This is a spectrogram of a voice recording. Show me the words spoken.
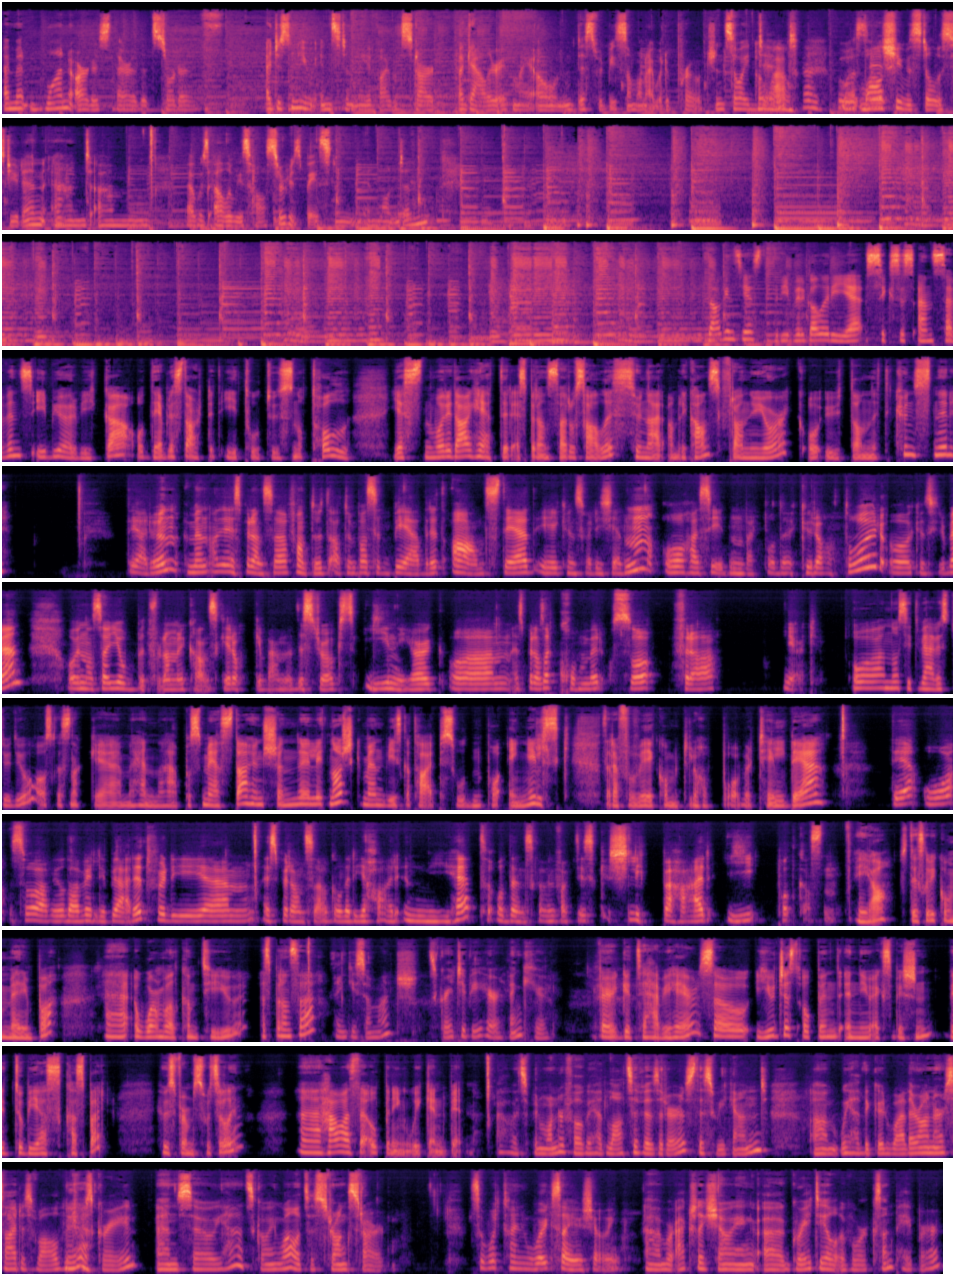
I met one artist there that sort of I just knew instantly if I would start a gallery of my own, this would be someone I would approach. And so I did wow. while, while she was still a student. And um, that was Eloise Hawser, who's based in, in London. Dagens gjest driver galleriet Sixes and Sevens i Bjørvika, og det ble startet i 2012. Gjesten vår i dag heter Esperanza Rosales. Hun er amerikansk fra New York og utdannet kunstner. Det er hun, men Esperanza fant ut at hun passet bedre et annet sted i kunstverdikjeden, og har siden vært både kurator og kunstskribent. Og hun også har jobbet for det amerikanske rockebandet The Strokes i New York. Og Esperanza kommer også fra New York. Og nå sitter vi her i studio og skal snakke med henne her på Smestad. Hun skjønner litt norsk, men vi skal ta episoden på engelsk, så derfor vi kommer til å hoppe over til det. Det, og så er vi jo da veldig beæret fordi um, Esperanza Galleri har en nyhet, og den skal hun faktisk slippe her i podkasten. Ja, så det skal vi komme mer inn på. Uh, a warm welcome to you, Esperanza. Thank you so much. It's great to be here. Thank you. Very good to have you here. So, you just opened a new exhibition with Tobias Kaspar, who's from Switzerland. Uh, how has the opening weekend been? Oh, it's been wonderful. We had lots of visitors this weekend. Um, we had the good weather on our side as well, which Yeah. was great. And so, yeah, it's going well. It's a strong start. So what kind of works are you showing? Um, we're actually showing a great deal of works on paper.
